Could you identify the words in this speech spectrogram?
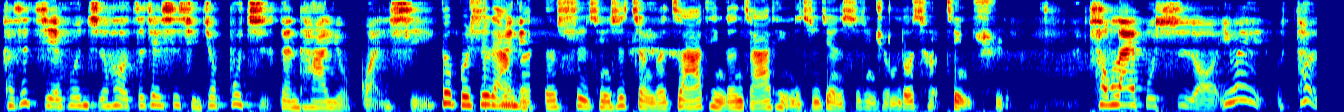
可是结婚之后，这件事情就不止跟他有关系，又不是两个人的事情，是整个家庭跟家庭的之间的事情，全部都扯进去。从来不是哦，因为通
